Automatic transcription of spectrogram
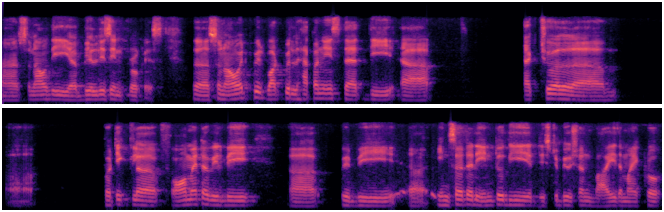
Uh, so now the uh, build is in progress. Uh, so now will, what will happen is that the uh, actual um, uh, particular formatter will be will be inserted into the distribution by the micro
